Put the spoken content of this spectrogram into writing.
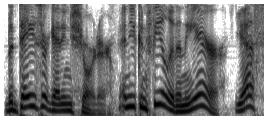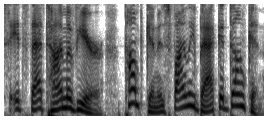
The days are getting shorter, and you can feel it in the air. Yes, it's that time of year. Pumpkin is finally back at Dunkin'.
